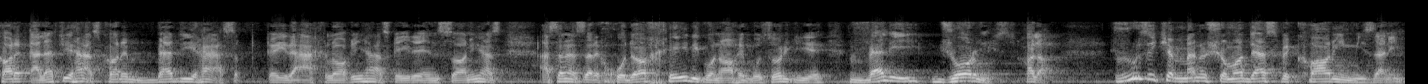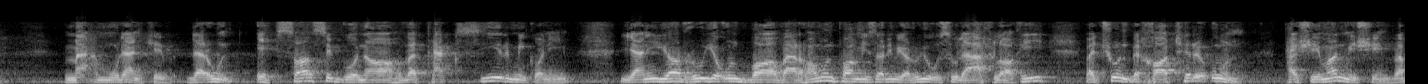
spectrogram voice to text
کار غلطی هست کار بدی هست غیر اخلاقی هست غیر انسانی هست. اصلا از نظر خدا خیلی گناه بزرگیه ولی جرم نیست. حالا روزی که من و شما دست به کاری می‌زنیم معمولا که در اون احساس گناه و تقصیر می‌کنیم یعنی یا روی اون باورهامون پا می‌ذاریم یا روی اصول اخلاقی و چون به خاطر اون پشیمان میشیم و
